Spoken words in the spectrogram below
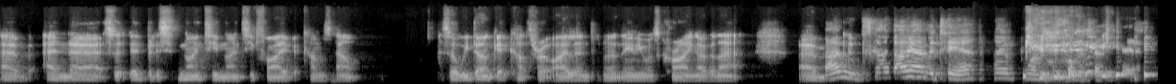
um, and uh, so it, but it's 1995. It comes out, so we don't get Cutthroat Island. I don't think anyone's crying over that. Um, I'm, I have a tear. I have one solitary tear.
